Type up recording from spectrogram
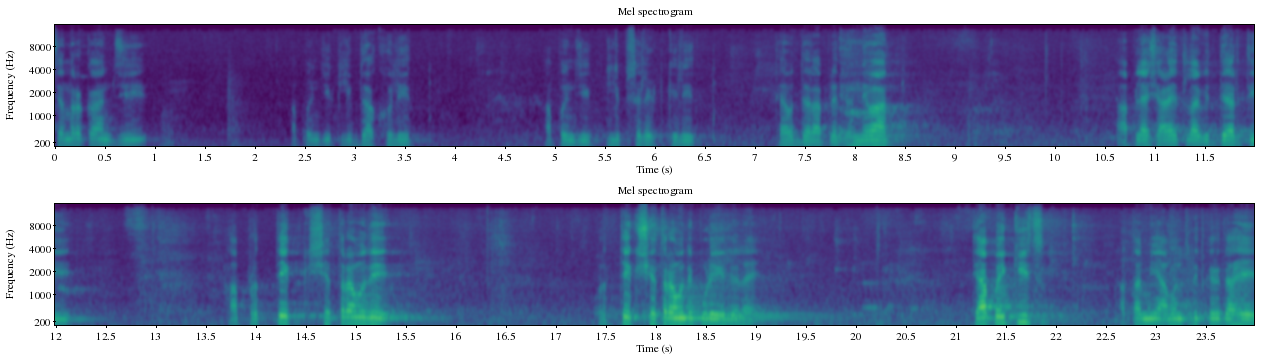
चंद्रकांतजी आपण जी क्लिप दाखवलीत आपण जी क्लिप सिलेक्ट केलीत त्याबद्दल आपले धन्यवाद. आपल्या शाळेतला विद्यार्थी हा प्रत्येक क्षेत्रामध्ये प्रत्येक क्षेत्रामध्ये पुढे गेलेला आहे. त्यापैकीच आता मी आमंत्रित करीत आहे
